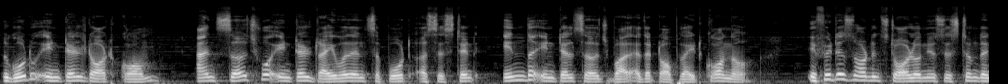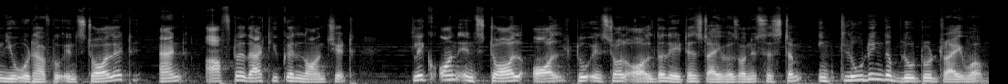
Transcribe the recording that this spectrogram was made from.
So go to intel.com and search for Intel driver and support assistant in the Intel search bar at the top right corner. If it is not installed on your system then you would have to install it and after that you can launch it. Click on install all to install all the latest drivers on your system including the Bluetooth driver.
